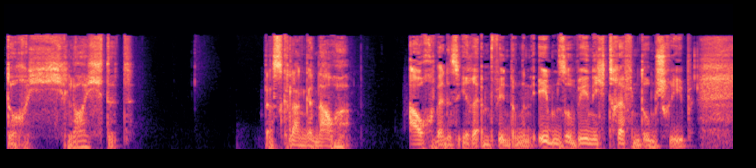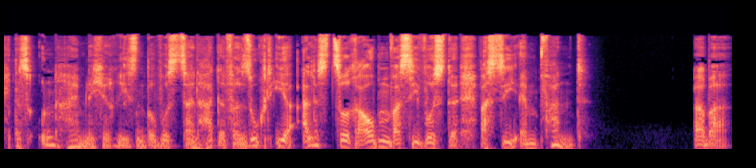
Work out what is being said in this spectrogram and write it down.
Durchleuchtet. Das klang genauer, auch wenn es ihre Empfindungen ebenso wenig treffend umschrieb. Das unheimliche Riesenbewusstsein hatte versucht, ihr alles zu rauben, was sie wusste, was sie empfand. Aber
